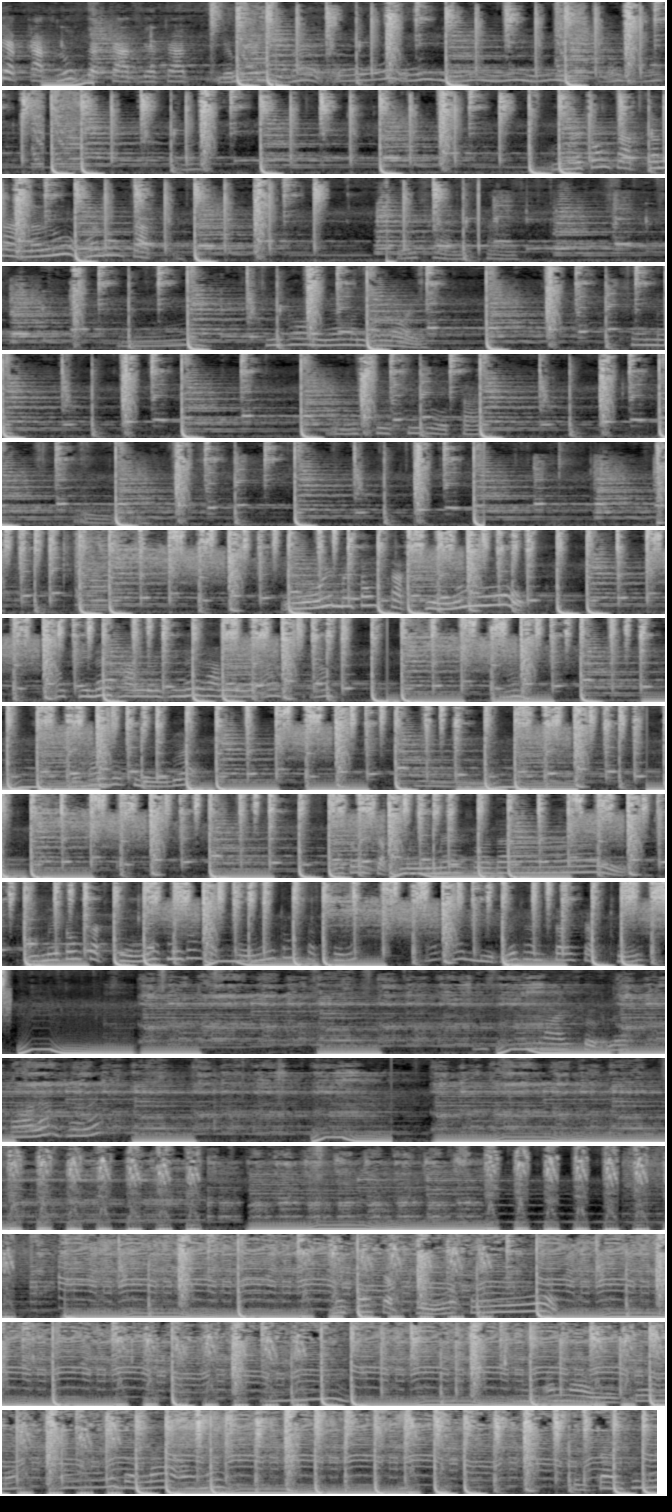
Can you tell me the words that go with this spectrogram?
อย่ากัดลูกอย่ากัดอย่ากัด เดี๋ยวแม่บีบให้ โอ้ยโอ้ยหิวหิวหิวหิวโอ้ยหิวไม่ต้องกัดขนาดนั้นลูกไม่ต้องกัดโอ้ยไข่ไข่อืมยี่ห้อเนี้มันอร่อย ใช่ไหมอันคือที่โรตัส กัดถุงลูกเอากินให้ทันเลยกินให้ทันเลยอะอะเดี๋ยวให้ลูกหมูด้วยมไม่ต้องจับมือแม่ก็ได้ไม่ต้องกัดถุงลูกไม่ต้องกัดถุงไม่ต้องกัดถุงเอาบีบไม่ทันใจกัดถุงน้ำลายเกอเลย พอแล้วพอแล้ว hasta.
